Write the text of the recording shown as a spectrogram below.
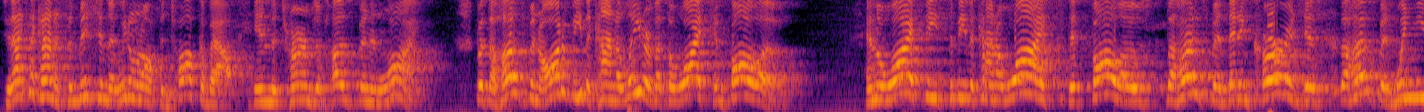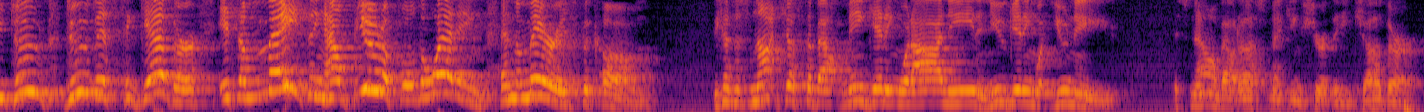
See, that's the kind of submission that we don't often talk about in the terms of husband and wife. But the husband ought to be the kind of leader that the wife can follow. And the wife needs to be the kind of wife that follows the husband, that encourages the husband. When you do do this together, it's amazing how beautiful the wedding and the marriage become. Because it's not just about me getting what I need and you getting what you need. It's now about us making sure that each other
